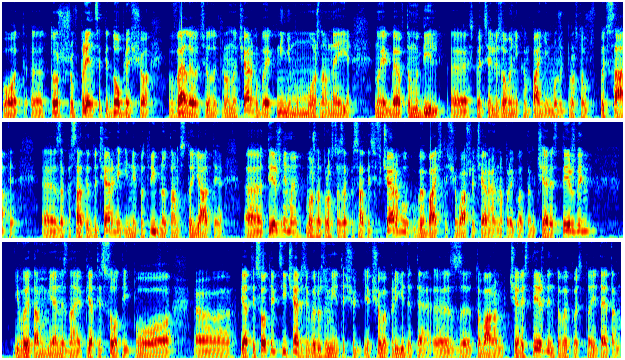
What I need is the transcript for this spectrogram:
От, е, тож, в принципі, добре, що ввели оцю електронну чергу, бо як мінімум можна в неї, ну якби автомобіль, е, спеціалізовані компанії можуть просто вписати, записати до черги, і не потрібно там стояти тижнями. Можна просто записатись в чергу. Ви бачите, що ваша черга, наприклад, там через тиждень. І ви там, я не знаю, 500 по е, 500 в цій черзі, ви розумієте, що якщо ви приїдете е, з товаром через тиждень, то ви постоїте там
